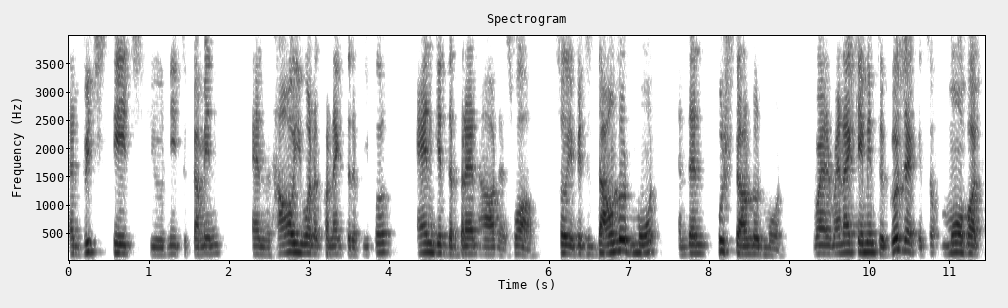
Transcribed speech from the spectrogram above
at which stage you need to come in and how you want to connect to the people and get the brand out as well. So if it's download mode and then push download mode. Where when I came into Gojek, it's more about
